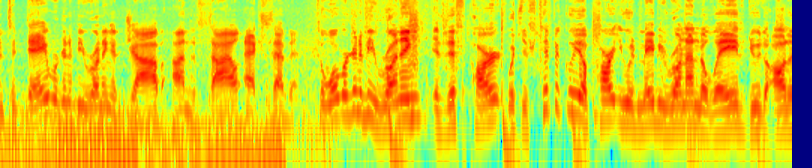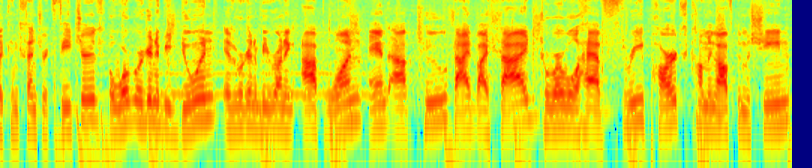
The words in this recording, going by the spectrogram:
and today we're gonna be running a job on the SYIL X7. So what we're gonna be running is this part, which is typically a part you would maybe run on the lathe due to all the concentric features, but what we're gonna be doing is we're gonna be running op1 and op2 side by side to where we'll have three parts coming off the machine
